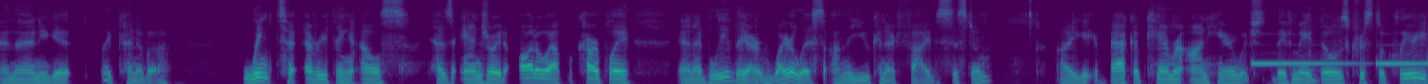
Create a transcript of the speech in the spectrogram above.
And then you get like kind of a link to everything else. Has Android Auto, Apple CarPlay, and I believe they are wireless on the Uconnect 5 system. Uh, you get your backup camera on here, which they've made those crystal clear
